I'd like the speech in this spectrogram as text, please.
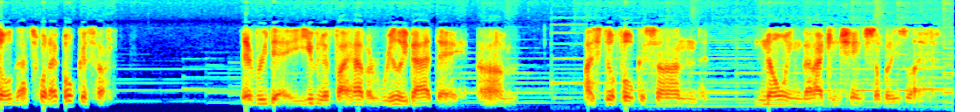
So that's what I focus on every day, even if I have a really bad day. Um, I still focus on knowing that I can change somebody's life.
